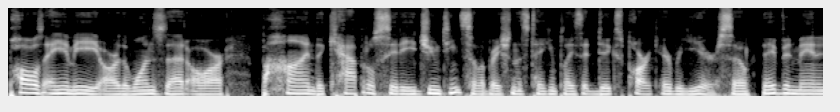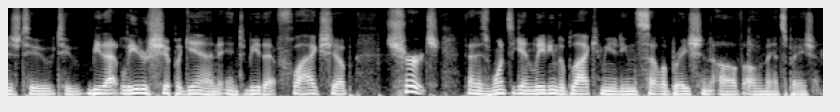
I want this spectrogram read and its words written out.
Paul's AME are the ones that are behind the capital city Juneteenth celebration that's taking place at Dix Park every year. So they've been managed to to be that leadership again and to be that flagship church that is once again leading the black community in the celebration of, of emancipation.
